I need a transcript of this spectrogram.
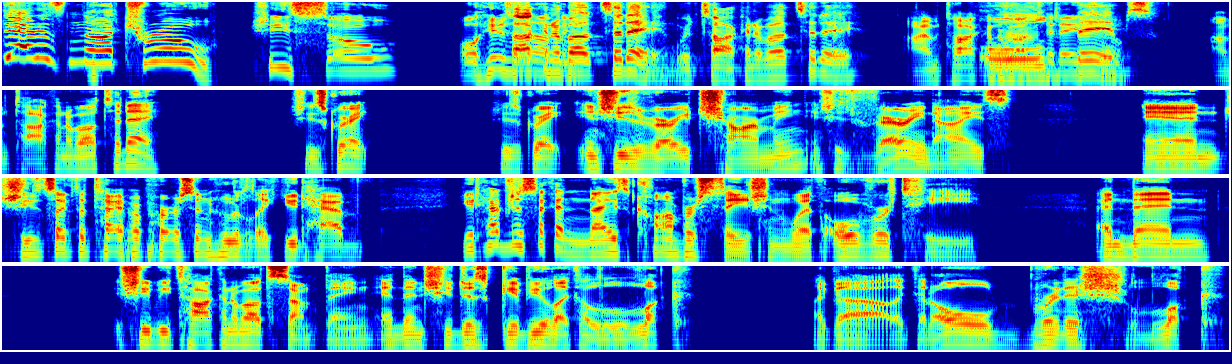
That is not true. She's so. Well, here's talking another thing. about today. We're talking about today. I'm talking about Old today babes. too. I'm talking about today. She's great. She's great, and she's very charming, and she's very nice, and she's like the type of person who like you'd have you'd have just like a nice conversation with over tea, and then she'd be talking about something, and then she'd just give you like a look, like a like an old British look,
